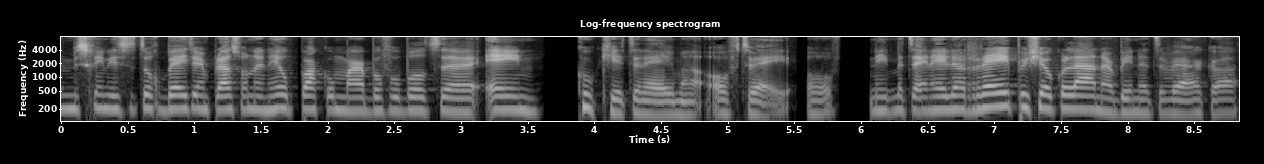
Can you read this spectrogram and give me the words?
misschien is het toch beter in plaats van een heel pak om maar bijvoorbeeld één koekje te nemen of twee. Of niet meteen hele repen chocola naar binnen te werken.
